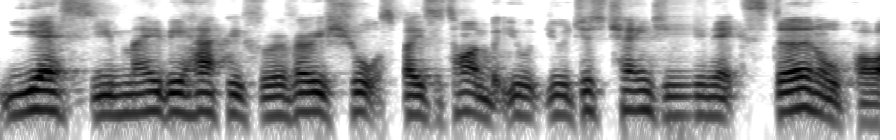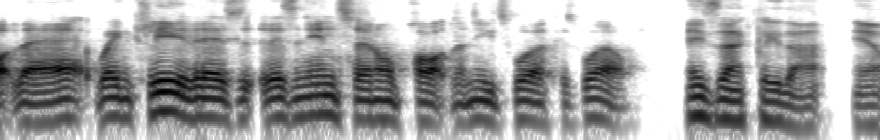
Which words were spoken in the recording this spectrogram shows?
Yes, you may be happy for a very short space of time, but you're, you're just changing the external part there when clearly there's there's an internal part that needs work as well. Exactly that. Yeah.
